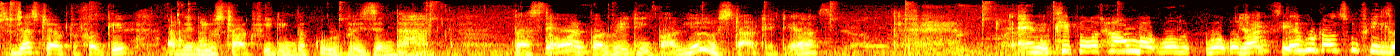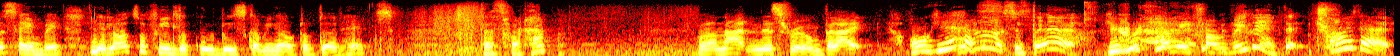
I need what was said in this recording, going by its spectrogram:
So just you have to forgive, and then you start feeling the cool breeze in the hand. That's the Yeah. all-pervading power. You start it, yes? And people at home, what will what will Yes, they they would also feel the same way. They'll also feel the cool breeze coming out of their heads. That's what happened. Well, not in this room, but I. Oh yes, Yes, it's there. You're right. coming from within. Try that.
